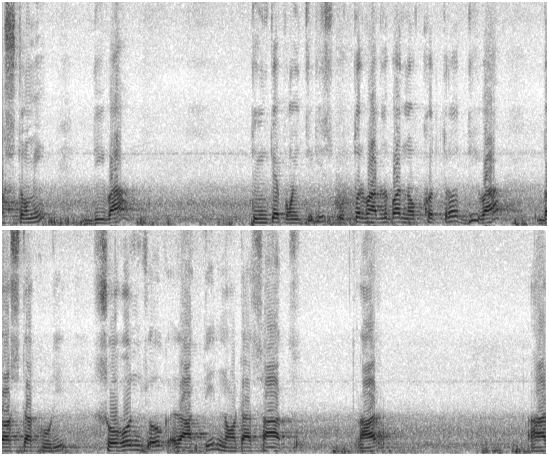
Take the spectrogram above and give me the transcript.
অষ্টমী, দিবা তিনটে পঁয়ত্রিশ, উত্তর ভাদ্রপদ নক্ষত্র, দিবা দশটা কুড়ি শোভন যোগ রাত্রি নটা সাত। আর আর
